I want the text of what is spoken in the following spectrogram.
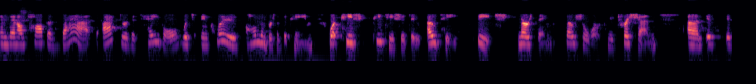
and then on top of that, after the table, which includes all members of the team, what PT should do, OT, speech, nursing, social work, nutrition, um, is is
